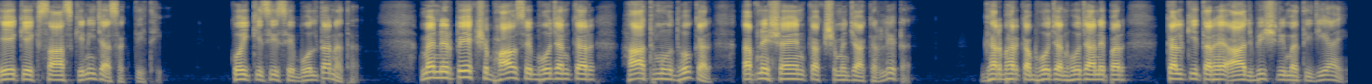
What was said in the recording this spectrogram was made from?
एक एक सांस गिनी जा सकती थी। कोई किसी से बोलता न था। मैं निरपेक्ष भाव से भोजन कर हाथ मुँह धोकर अपने शयन कक्ष में जाकर लेटा। घर भर का भोजन हो जाने पर कल की तरह आज भी श्रीमती जी आई,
